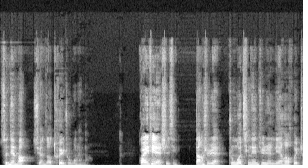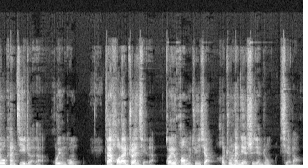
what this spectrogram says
孙天放选择退出共产党。关于这件事情，当时任《中国青年军人联合会周刊》记者的胡允恭，在后来撰写的关于黄埔军校和中山舰事件中写道：“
